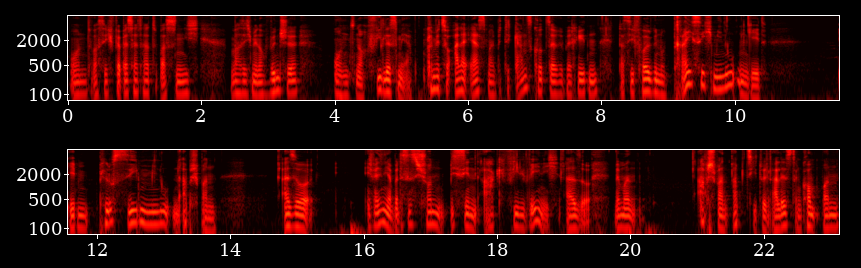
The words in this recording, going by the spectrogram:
und was sich verbessert hat, was nicht, was ich mir noch wünsche und noch vieles mehr. Können wir zuallererst mal bitte ganz kurz darüber reden, dass die Folge nur 30 Minuten geht. Eben plus 7 Minuten Abspann. Also ich weiß nicht, aber das ist schon ein bisschen arg viel wenig. Also, wenn man Abspann abzieht und alles, dann kommt man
